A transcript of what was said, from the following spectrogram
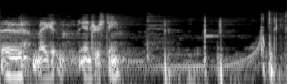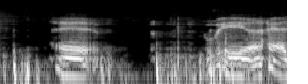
to make it interesting. Uh, we uh, had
